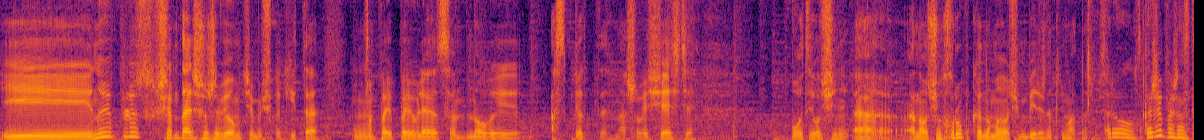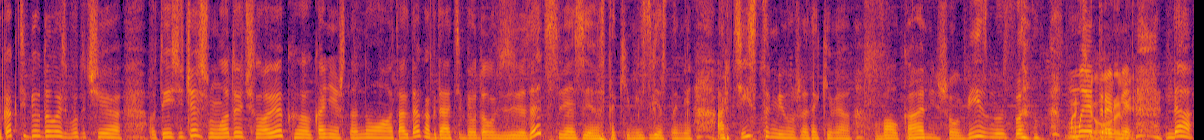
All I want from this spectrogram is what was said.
И, ну и плюс, чем дальше живем, тем еще какие-то появляются новые аспекты нашего счастья. Вот, и очень, э, она очень хрупкая, но мы очень бережно к нему относимся. Ром, скажи, пожалуйста, как тебе удалось, будучи... вот Ты и сейчас молодой человек, э, конечно, но тогда, когда тебе удалось завязать связи с такими известными артистами, уже такими волками шоу-бизнеса, мэтрами, да,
